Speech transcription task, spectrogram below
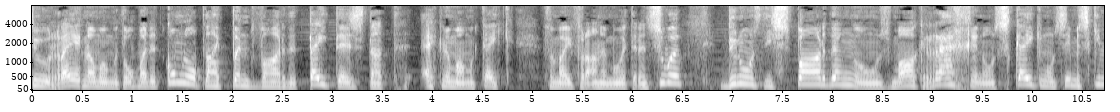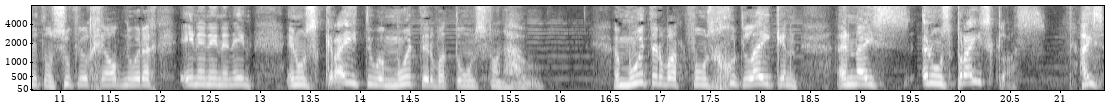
toe ry ek nou maar met hom, maar dit kom nou op daai punt waar dit tyd is dat ek nou maar moet kyk vir my vir 'n ander motor. En so doen ons die spaar ding, ons maak reg en ons kyk en ons sê miskien het ons soveel geld nodig en en en en en, en ons kry toe 'n motor wat ons van hou. 'n Motor wat vir ons goed lyk en en hy's in ons prysklas. Hy's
